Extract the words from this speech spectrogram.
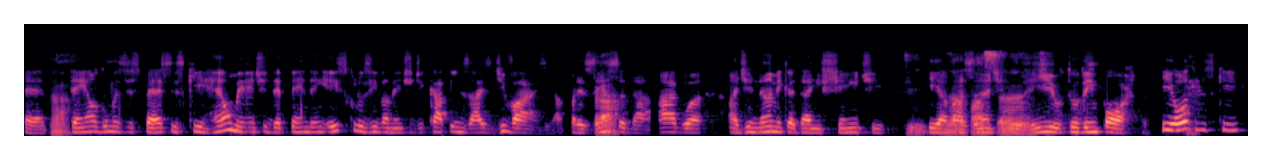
É, ah. Tem algumas espécies que realmente dependem exclusivamente de capinzais de várzea. A presença ah. da água, a dinâmica da enchente e a vazante do rio, tudo importa. E outros que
